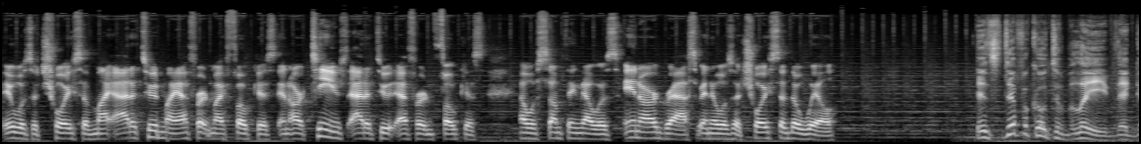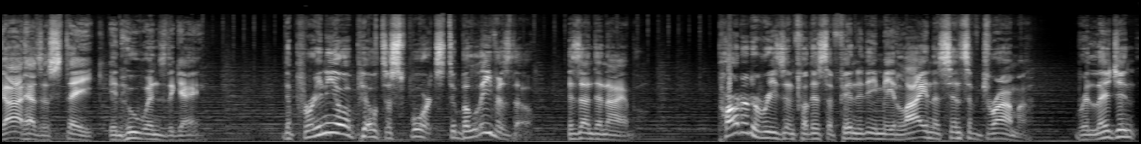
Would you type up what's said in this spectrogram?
it was a choice of my attitude, my effort, my focus, and our team's attitude, effort, and focus. That was something that was in our grasp, and it was a choice of the will. It's difficult to believe that God has a stake in who wins the game. The perennial appeal to sports to believers, though, is undeniable. Part of the reason for this affinity may lie in the sense of drama religion,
